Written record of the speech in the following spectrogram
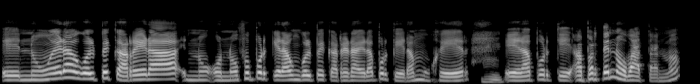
eh, no era golpe carrera, no, o no fue porque era un golpe carrera, era porque era mujer, era porque, aparte novata, ¿no?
